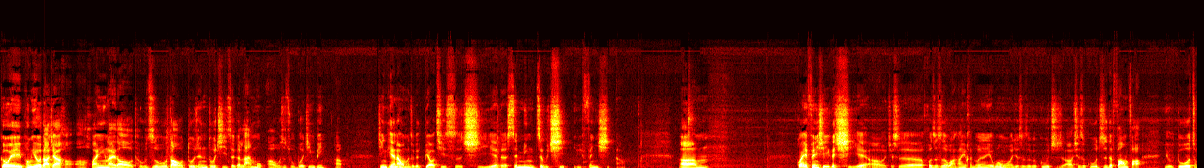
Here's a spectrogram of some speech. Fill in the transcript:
各位朋友，大家好啊！欢迎来到《投资悟道，渡人渡己》这个栏目啊！我是主播金兵啊。今天呢，我们这个标题是企业的生命周期与分析啊。嗯，关于分析一个企业啊，就是或者是网上有很多人也问我，就是这个估值啊，其实估值的方法。有多种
